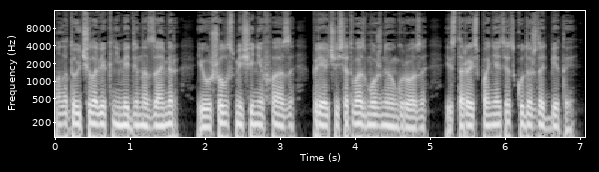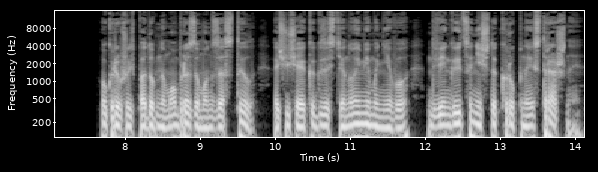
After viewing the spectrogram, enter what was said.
Молодой человек немедленно замер и ушел в смещение фазы, прячась от возможной угрозы и стараясь понять, откуда ждать беды. Укрывшись подобным образом, он застыл, ощущая, как за стеной мимо него двигается нечто крупное и страшное.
